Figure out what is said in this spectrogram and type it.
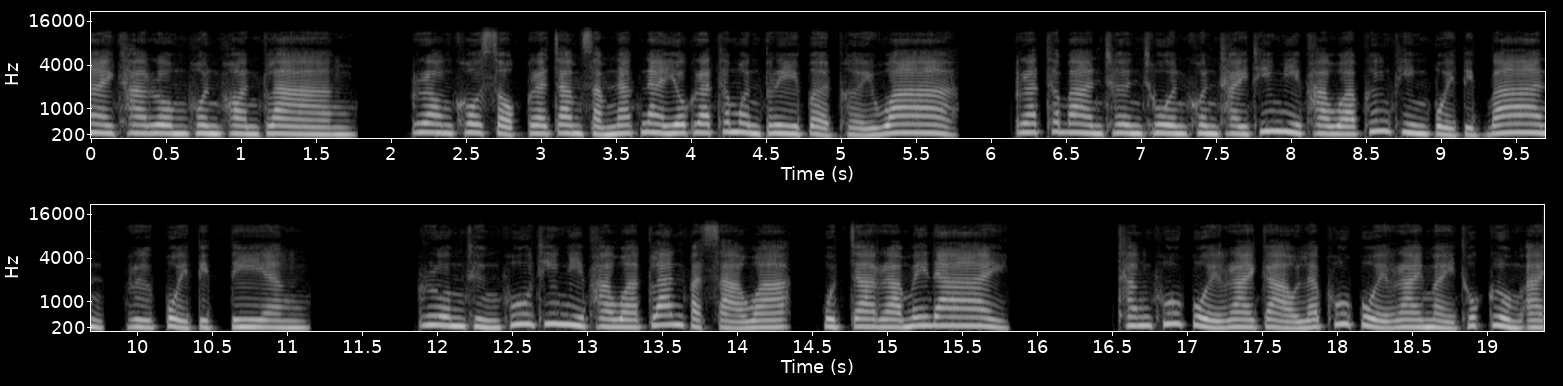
นายคารมพลพรกลาง รองโฆษกประจำสำนักนายกรัฐมนตรีเปิดเผยว่า รัฐบาลเชิญชวนคนไทยที่มีภาวะพึ่งพิงป่วยติดบ้าน หรือป่วยติดเตียง รวมถึงผู้ที่มีภาวะกลั้นปัสสาวะ อุจจาระไม่ได้ ทั้งผู้ป่วยรายเก่าและผู้ป่วยรายใหม่ทุกกลุ่มอา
